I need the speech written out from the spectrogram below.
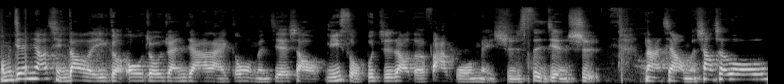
我们今天邀请到了一个欧洲专家来跟我们介绍你所不知道的法国美食四件事。那现在我们上车喽！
